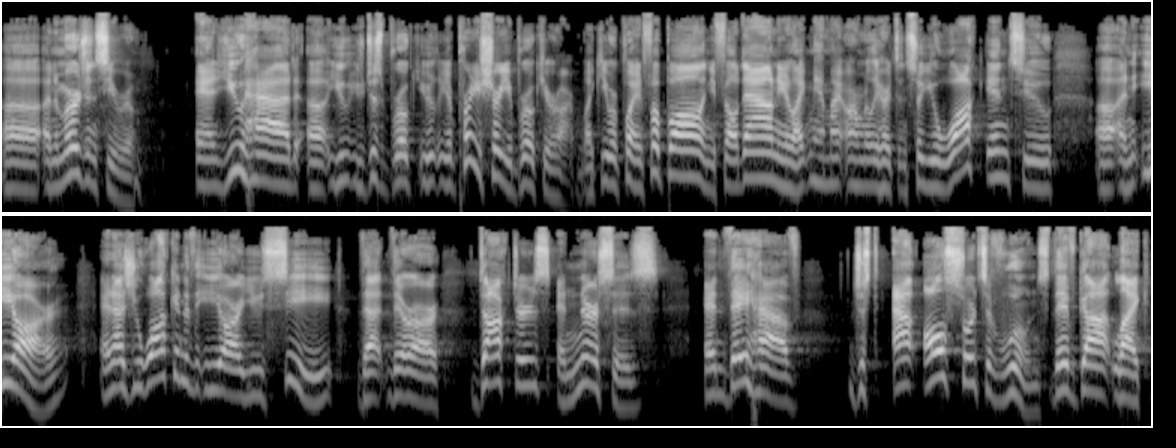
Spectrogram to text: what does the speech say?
uh, an emergency room and you had uh, you, you just broke you're, you're, pretty sure you broke your arm like you were playing football and you fell down and you're like man my arm really hurts and so you walk into uh, an er and as you walk into the er you see that there are doctors and nurses and they have just all sorts of wounds. They've got like,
